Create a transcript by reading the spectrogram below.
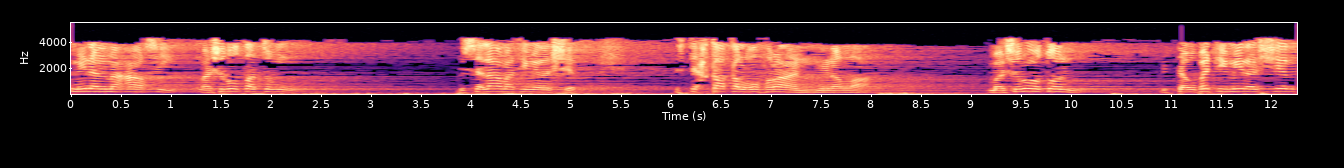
من المعاصي مشروطة بالسلامة من الشرك. استحقاق الغفران من الله مشروط بالتوبة من الشرك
